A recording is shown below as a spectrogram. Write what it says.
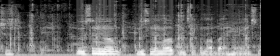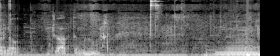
Just loosen them loosen them up, and take them out by hand so you don't drop them out. Then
